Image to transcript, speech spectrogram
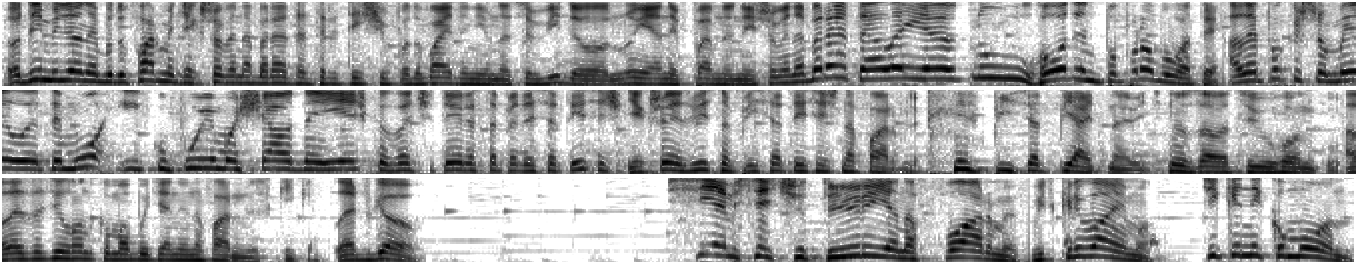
Один мільйон я буду фармити, якщо ви наберете 3 тисячі вподобайденів на цьому відео. Ну я не впевнений, що ви наберете, але я ну годен попробувати. Але поки що ми летимо і купуємо ще одне яєчко за 450 тисяч. Якщо я, звісно, 50 тисяч нафармлю. 55 навіть. Ну за цю гонку. Але за цю гонку, мабуть, я не нафармлю скільки. Let's go. 74 я нафармив. Відкриваємо. Тільки не комон.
